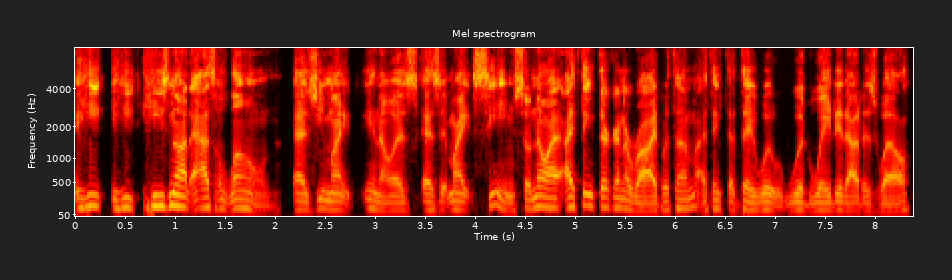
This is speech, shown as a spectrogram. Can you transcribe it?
he he he's not as alone as you might you know as as it might seem. So no i, I think they're going to ride with him. I think that they would would wait it out as well.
